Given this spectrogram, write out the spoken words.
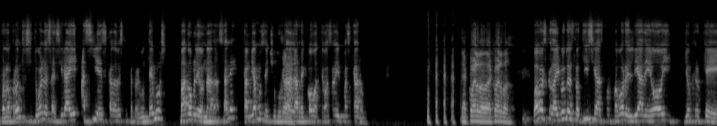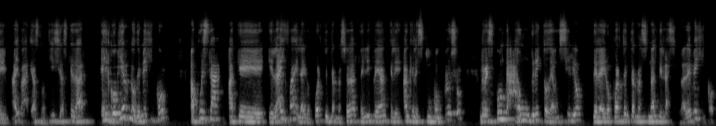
por lo pronto, si tú vuelves a decir ahí, así es, cada vez que te preguntemos, va doble o nada, ¿sale? Cambiamos de Chuburná a la Recoba, te va a salir más caro. De acuerdo, de acuerdo. Vamos con algunas noticias, por favor, el día de hoy. Yo creo que hay varias noticias que dar. El gobierno de México apuesta a que el AIFA, el Aeropuerto Internacional Felipe Ángeles Inconcluso, responda a un grito de auxilio del Aeropuerto Internacional de la Ciudad de México.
